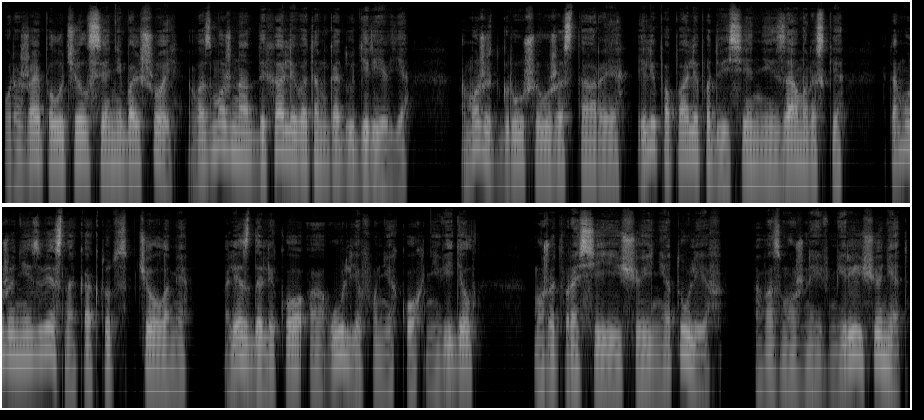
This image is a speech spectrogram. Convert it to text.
урожай получился небольшой, возможно, отдыхали в этом году деревья, а может, груши уже старые, или попали под весенние заморозки. К тому же неизвестно, как тут с пчелами. Лес далеко, а ульев у них Кох не видел. Может, в России еще и нет ульев, а возможно, и в мире еще нет.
